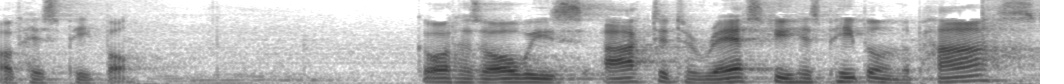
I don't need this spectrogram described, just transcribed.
of his people. God has always acted to rescue his people in the past.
